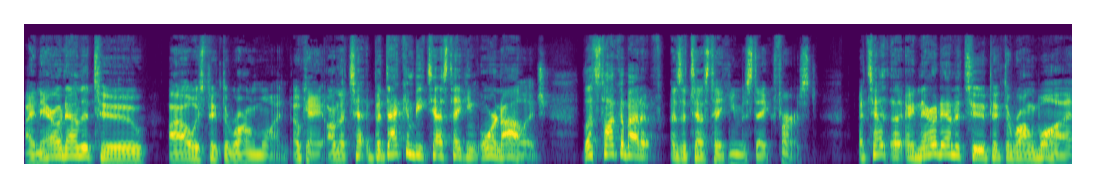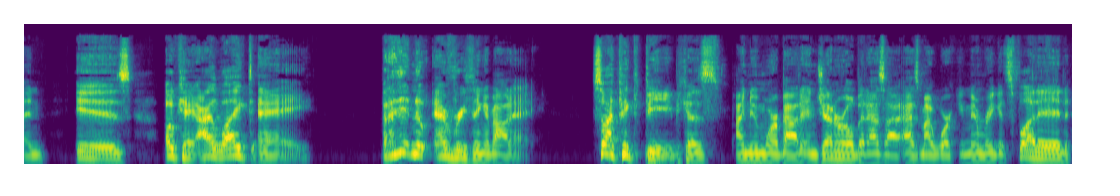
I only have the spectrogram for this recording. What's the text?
I narrow down to two. I always pick the wrong one. Okay, on the te- but that can be test taking or knowledge. Let's talk about it as a test taking mistake first. A te- I narrow down to two, pick the wrong one. Is okay. I liked A, but I didn't know everything about A, so I picked B because I knew more about it in general. But as I as my working memory gets flooded,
